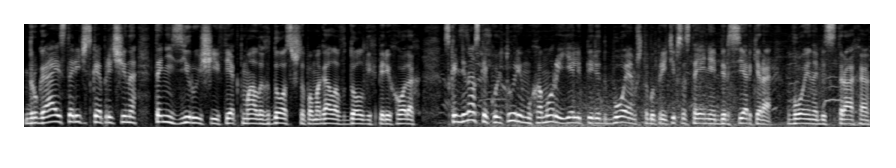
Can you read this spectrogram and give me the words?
Другая историческая причина – тонизирующий эффект малых доз, что помогало в долгих переходах. В скандинавской культуре мухоморы ели перед боем, чтобы прийти в состояние берсеркера, воина без страха.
